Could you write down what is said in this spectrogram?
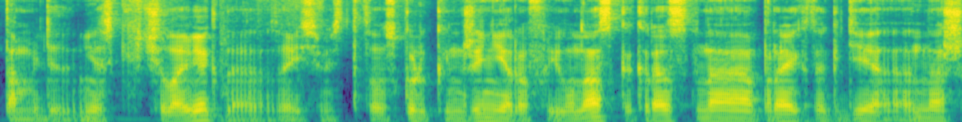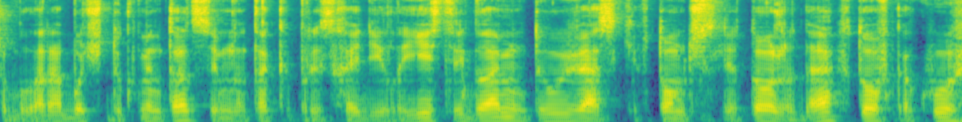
там или нескольких человек, да, в зависимости от того, сколько инженеров. И у нас как раз на проектах, где наша была рабочая документация, именно так и происходило. Есть регламенты увязки, в том числе тоже, да, кто в какую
